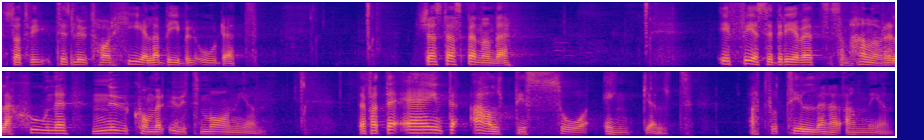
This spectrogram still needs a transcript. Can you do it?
så att vi till slut har hela bibelordet. Känns det här spännande? Efesebrevet som handlar om relationer, nu kommer utmaningen. Därför att det är inte alltid så enkelt att få till den här andningen.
